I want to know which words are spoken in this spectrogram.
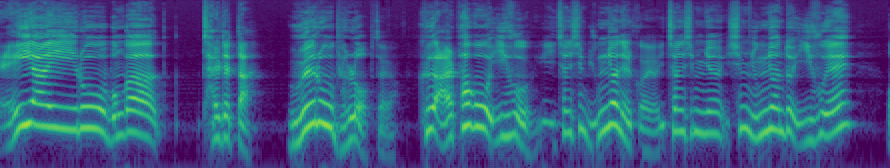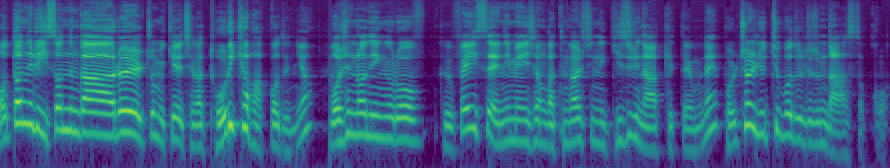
AI로 뭔가 잘 됐다. 의외로 별로 없어요. 그 알파고 이후 2016년일 거예요. 2016년도 이후에 어떤 일이 있었는가를 좀 이렇게 제가 돌이켜 봤거든요. 머신러닝으로 그 페이스 애니메이션 같은 거 할 수 있는 기술이 나왔기 때문에 벌추얼 유튜버들도 좀 나왔었고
